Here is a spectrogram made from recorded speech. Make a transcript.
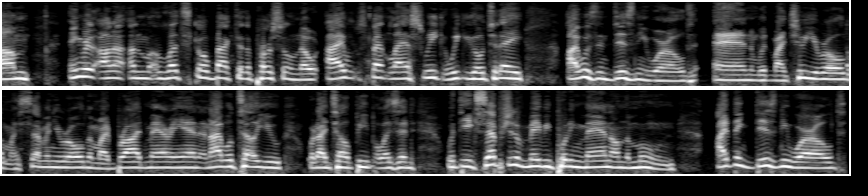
um, Ingrid, on a, on, let's go back to the personal note. I spent last week, a week ago today, I was in Disney World and with my two year old and my seven year old and my bride Marianne, and I will tell you what I tell people. I said, with the exception of maybe putting man on the moon, I think Disney World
